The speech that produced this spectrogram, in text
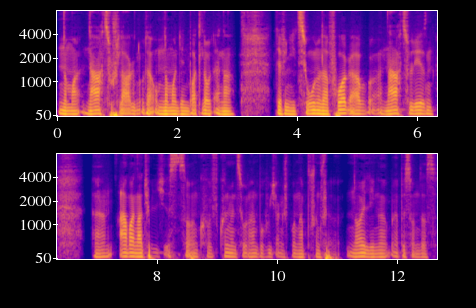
nochmal nachzuschlagen oder um nochmal den Wortlaut einer Definition oder Vorgabe nachzulesen. Ähm, aber natürlich ist so ein Konventionenhandbuch, wie ich angesprochen habe, schon für Neulinge äh, besonders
